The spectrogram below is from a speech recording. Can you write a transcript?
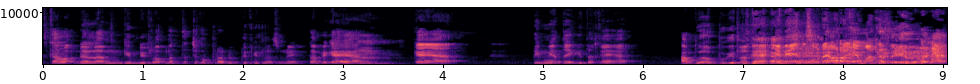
kalau dalam game development tuh cukup produktif gitu loh sebenarnya. Tapi kayak Hmm. kayak timnya tuh ya gitu kayak abu-abu gitu loh. Kayak ini yang sebenarnya orangnya yang mana sih? Itu kayak,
